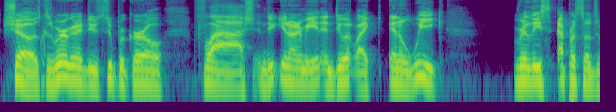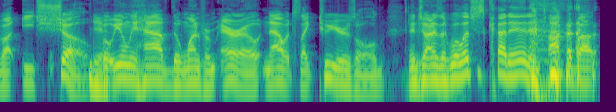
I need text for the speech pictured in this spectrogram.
shows because we were going to do Supergirl, Flash, and do, you know what I mean, and do it like in a week. Release episodes about each show, Yeah. but we only have the one from Arrow. Now it's like two years old, and Johnny's like, "Well, let's just cut in and talk about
